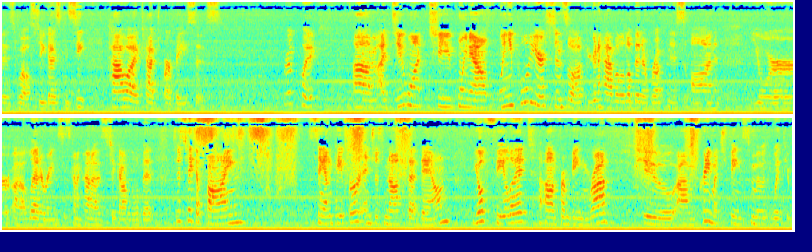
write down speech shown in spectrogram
as well so you guys can see how I attach our bases. Real quick, um, I do want to point out when you pull your stencil off, you're going to have a little bit of roughness on your uh, So It's going to kind of stick out a little bit. Just take a fine sandpaper and just knock that down. You'll feel it um, from being rough to um, pretty much being smooth with your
